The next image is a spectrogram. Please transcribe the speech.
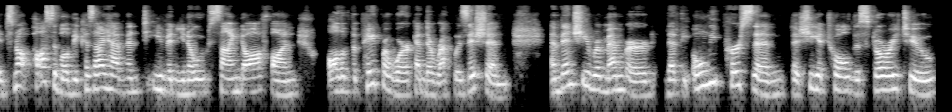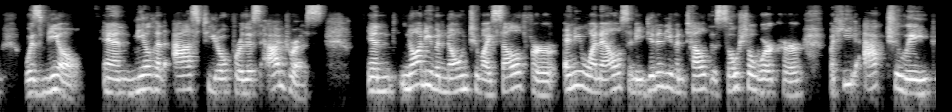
it's not possible because I haven't even, you know, signed off on all of the paperwork and the requisition. And then she remembered that the only person that she had told the story to was Neil. And Neil had asked, know, for this address and not even known to myself or anyone else. And he didn't even tell the social worker, but he actually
